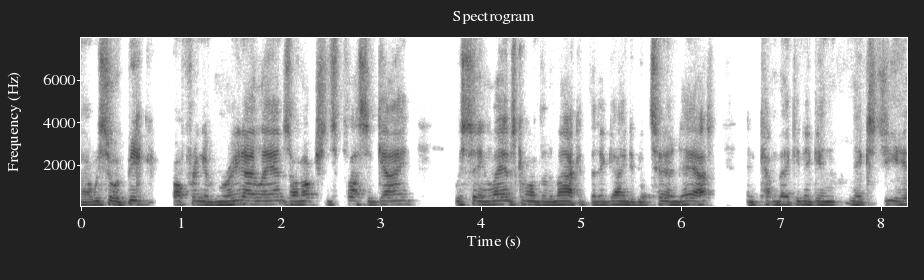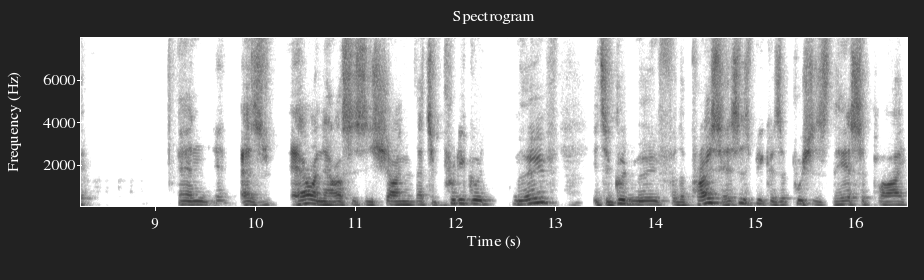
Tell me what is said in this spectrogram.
uh, we saw a big offering of merino lambs on Auctions Plus again. We're seeing lambs come onto the market that are going to be turned out and come back in again next year. And as our analysis is showing, that that's a pretty good move. It's a good move for the processors because it pushes their supply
